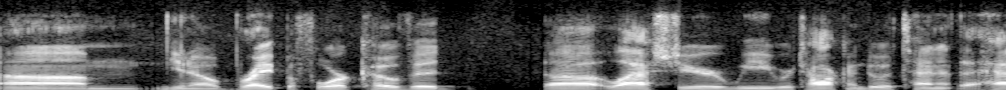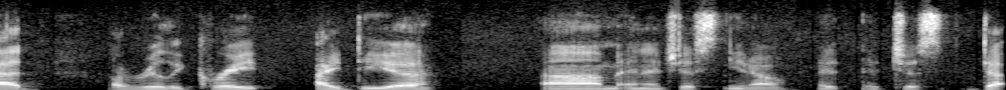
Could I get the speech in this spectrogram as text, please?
Um, you know, right before COVID, uh, last year, we were talking to a tenant that had a really great idea. Um, and it just, you know, it, it just di-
